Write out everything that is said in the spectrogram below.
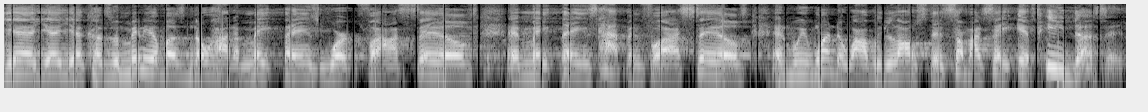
Yeah, yeah, yeah. Because many of us know how to make things work for ourselves and make things happen for ourselves, and we wonder why we lost it. Somebody say, if he does it,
